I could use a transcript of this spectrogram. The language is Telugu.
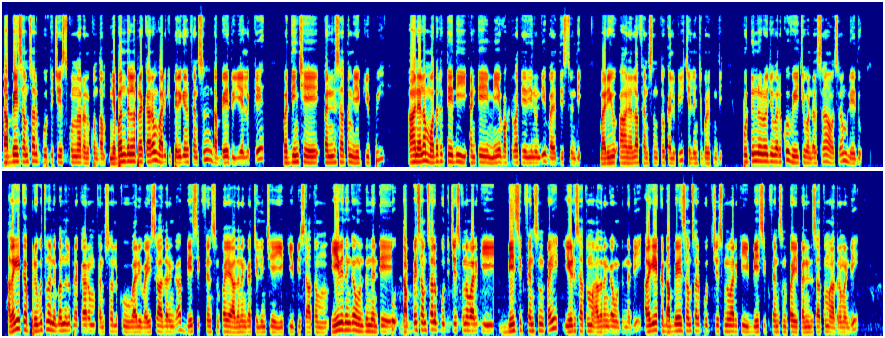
డెబ్బై సంవత్సరాలు పూర్తి చేసుకున్నారు అనుకుందాం నిబంధనల ప్రకారం వారికి పెరిగిన పెన్షన్ డెబ్బై ఐదు ఏళ్ళకే వర్ధించే పన్నెండు శాతం ఏక్యూపీ ఆ నెల మొదటి తేదీ అంటే మే ఒకటవ తేదీ నుండి వర్ధిస్తుంది. మరియు ఆ నెల పెన్షన్తో కలిపి చెల్లించబడుతుంది. పుట్టినరోజు వరకు వేచి ఉండాల్సిన అవసరం లేదు. అలాగే ఇక ప్రభుత్వ నిబంధనల ప్రకారం పెన్షనర్లకు వారి వయసు ఆధారంగా బేసిక్ పెన్షన్ పై అదనంగా చెల్లించే ఏక్యూపీ శాతం ఏ విధంగా ఉంటుందంటే డెబ్బై సంవత్సరాలు పూర్తి చేసుకున్న వారికి బేసిక్ పెన్షన్ పై ఏడు శాతం అదనంగా ఉంటుందండి. అలాగే ఇక డెబ్బై ఐదు సంవత్సరాలు పూర్తి చేసుకున్న వారికి బేసిక్ పెన్షన్ పై పన్నెండు శాతం అదనం అండి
